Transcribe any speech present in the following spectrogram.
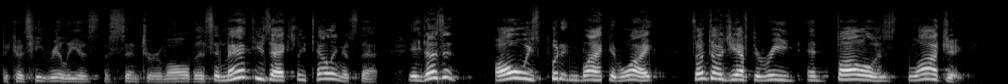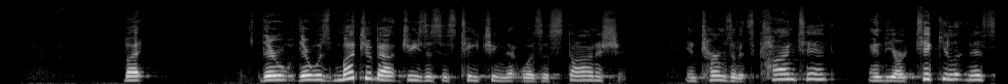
Because he really is the center of all this. And Matthew's actually telling us that. He doesn't always put it in black and white. Sometimes you have to read and follow his logic. But there, there was much about Jesus' teaching that was astonishing in terms of its content and the articulateness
